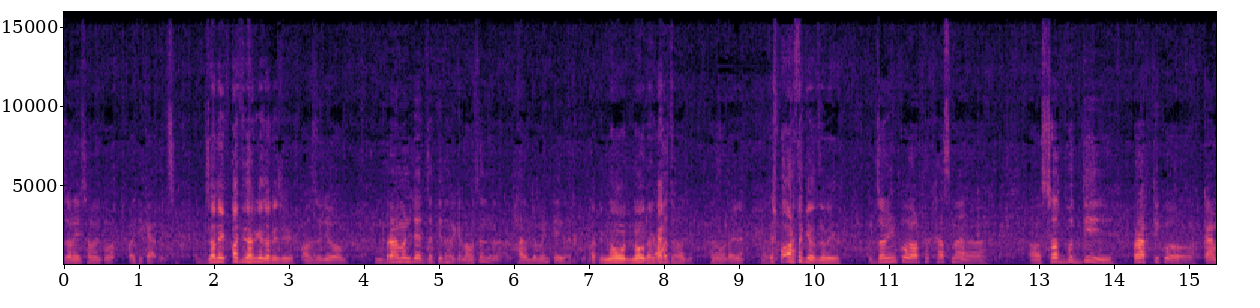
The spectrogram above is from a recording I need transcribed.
जनै सबैको अधिकार रहेछ। जनै कति थर्के जनै छ यो? हजुर यो ब्राह्मणले जति धर्के लाउँछन् थारूले पनि त्यही धर्के कति नौ नौ धर्का हजुर हजुर त्यसको अर्थ के हो जनैको? जनीको अर्थ खासमा सद्बुद्धि प्राप्तिको काम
